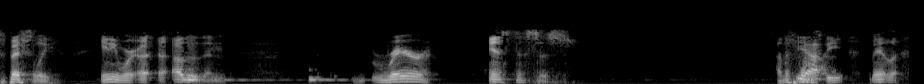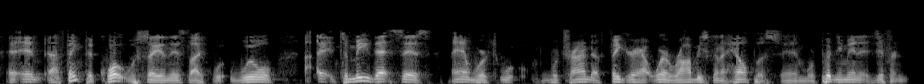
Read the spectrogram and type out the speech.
especially anywhere uh, uh, other than rare instances. I just yeah. want to see, man, and, and I think the quote was saying this like, "We'll." To me, that says, "Man, we're we're trying to figure out where Robbie's going to help us, and we're putting him in at different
